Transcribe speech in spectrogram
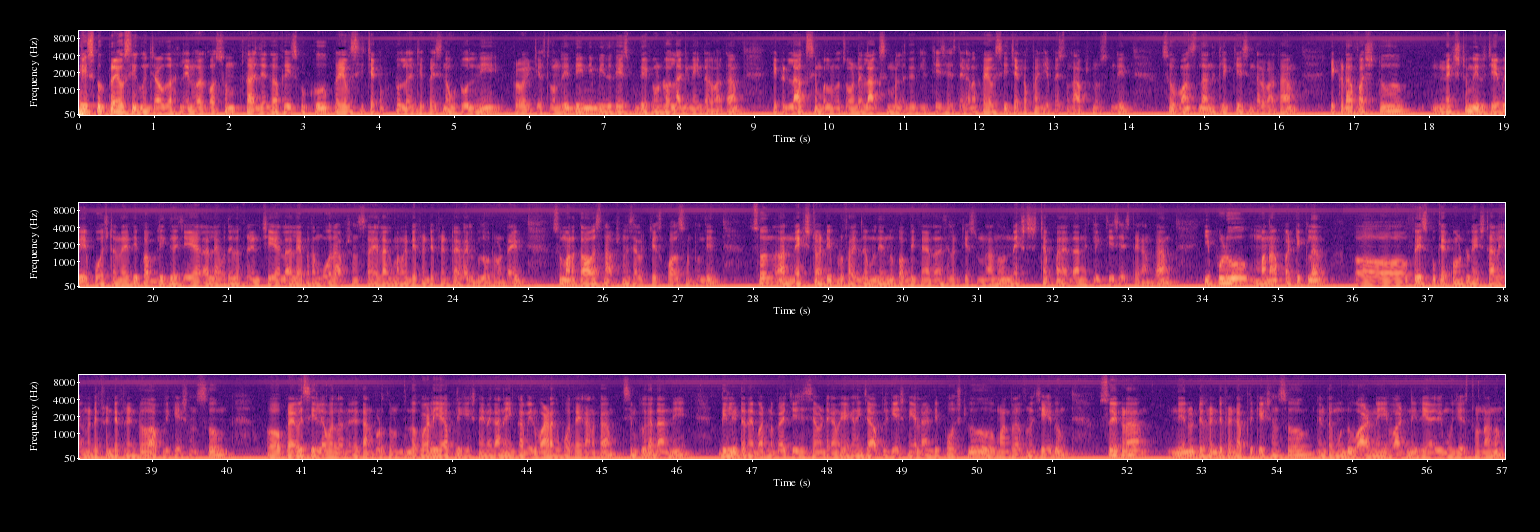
Facebook privacy గురించి అవగాహన లేని వారి కోసం తాజాగా ఫేస్బుక్ ప్రైవసీ చెకప్ టూల్ అని చెప్పేసి ఒక టూల్ని ప్రొవైడ్ చేస్తుంది. దీన్ని మీరు ఫేస్బుక్ అకౌంట్లో లాగిన్ అయిన తర్వాత ఇక్కడ లాక్ సింబల్ ఉన్న చూడండి. లాక్ సింబల్ దగ్గర క్లిక్ చేసేస్తే కనుక ప్రైవసీ చెకప్ అని చెప్పేసి ఒక ఆప్షన్ వస్తుంది. సో వన్స్ దాన్ని క్లిక్ చేసిన తర్వాత ఇక్కడ ఫస్ట్ నెక్స్ట్ మీరు చేయబోయే పోస్ట్ అనేది పబ్లిక్గా చేయాలా? లేకపోతే ఫ్రెండ్ చేయాలా? లేకపోతే మోర్ ఆప్షన్స్ ఇలాగ మనకు డిఫరెంట్ డిఫరెంట్ అవైలబుల్ అవుతూ ఉంటాయి. సో మనకు కావాల్సిన ఆప్షన్ సెలెక్ట్ చేసుకోవాల్సి ఉంటుంది. సో నెక్స్ట్ అంటే ఇప్పుడు ఫర్ ఎగ్జాంపుల్ నేను పబ్లిక్ అనే దాన్ని సెలెక్ట్ చేస్తున్నాను. నెక్స్ట్ స్టెప్ అనే దాన్ని క్లిక్ చేసేస్తే కనుక ఇప్పుడు మన పర్టికులర్ ఫేస్బుక్ అకౌంట్లో ఇన్స్టాల్ అయ్యి ఉన్న different different applications privacy level అనేది కనపడుతూ ఉంటుంది. ఒకవేళ ఏ అప్లికేషన్ అయినా కానీ ఇంకా మీరు వాడకపోతే కనుక సింపుల్గా దాన్ని డిలీట్ అనే బటన్ ప్యాచ్ చేసేసామంటే కనుక ఇక్కడ నుంచి అప్లికేషన్ ఎలాంటి పోస్టులు మన తరఫున చేయదు. సో ఇక్కడ నేను డిఫరెంట్ డిఫరెంట్ అప్లికేషన్స్ ఇంతకుముందు వాడిని వాటిని రిమూవ్ చేస్తున్నాను.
